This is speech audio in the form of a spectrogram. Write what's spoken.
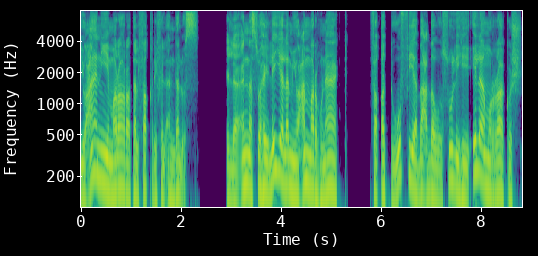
يعاني مرارة الفقر في الأندلس. إلا أن السهيلي لم يعمر هناك فقد توفي بعد وصوله إلى مراكش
